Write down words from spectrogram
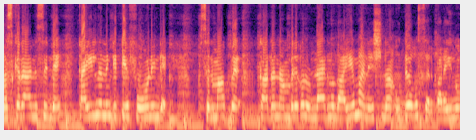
മസ്കരാനസിന്റെ കയ്യിൽ നിന്നും കിട്ടിയ ഫോണിന്റെ സിനിമാക്കാരുടെ നമ്പറുകൾ ഉണ്ടായിരുന്നതായും അന്വേഷണ ഉദ്യോഗസ്ഥർ പറയുന്നു.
